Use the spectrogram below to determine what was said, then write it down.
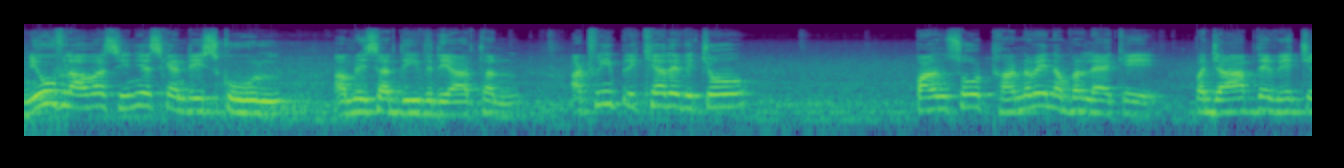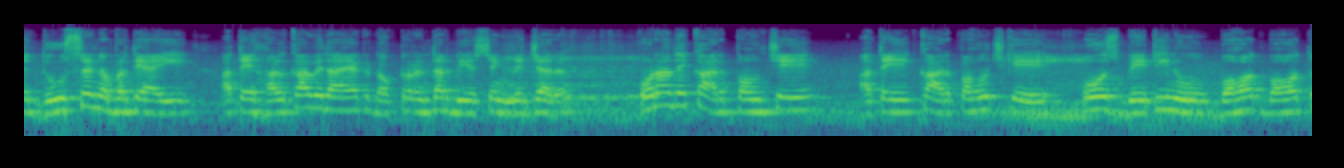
New flower senior secondary school Amritsar ਦੀ ਵਿਦਿਆਰਥਣ 8ਵੀਂ ਪ੍ਰੀਖਿਆ ਦੇ ਵਿੱਚੋਂ 598 ਨੰਬਰ ਲੈ ਕੇ ਪੰਜਾਬ ਦੇ ਵਿੱਚ ਦੂਸਰੇ ਨੰਬਰ ਤੇ ਆਈ ਅਤੇ ਹਲਕਾ ਵਿਧਾਇਕ ਡਾਕਟਰ ਇੰਦਰਬੀਰ ਸਿੰਘ ਨਿੱਜਰ ਉਹਨਾਂ ਦੇ ਘਰ ਪਹੁੰਚੇ ਅਤੇ ਘਰ ਪਹੁੰਚ ਕੇ ਉਸ ਬੇਟੀ ਨੂੰ ਬਹੁਤ-ਬਹੁਤ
